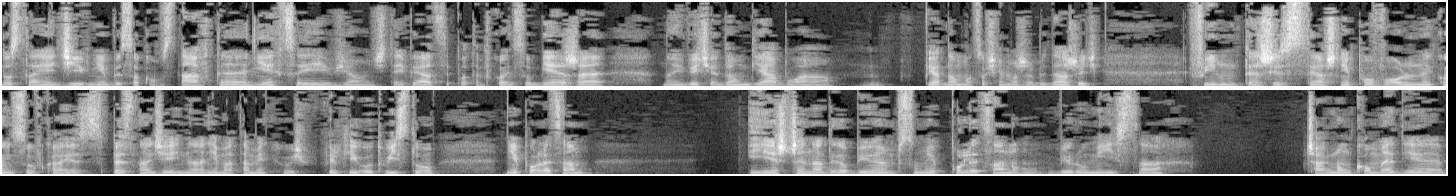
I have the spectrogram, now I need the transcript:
dostaje dziwnie wysoką stawkę, nie chce jej wziąć tej pracy, potem w końcu bierze, no i wiecie, dom diabła, wiadomo co się może wydarzyć. Film też jest strasznie powolny, końcówka jest beznadziejna, nie ma tam jakiegoś wielkiego twistu. Nie polecam. I jeszcze nadrobiłem w sumie polecaną w wielu miejscach czarną komedię,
